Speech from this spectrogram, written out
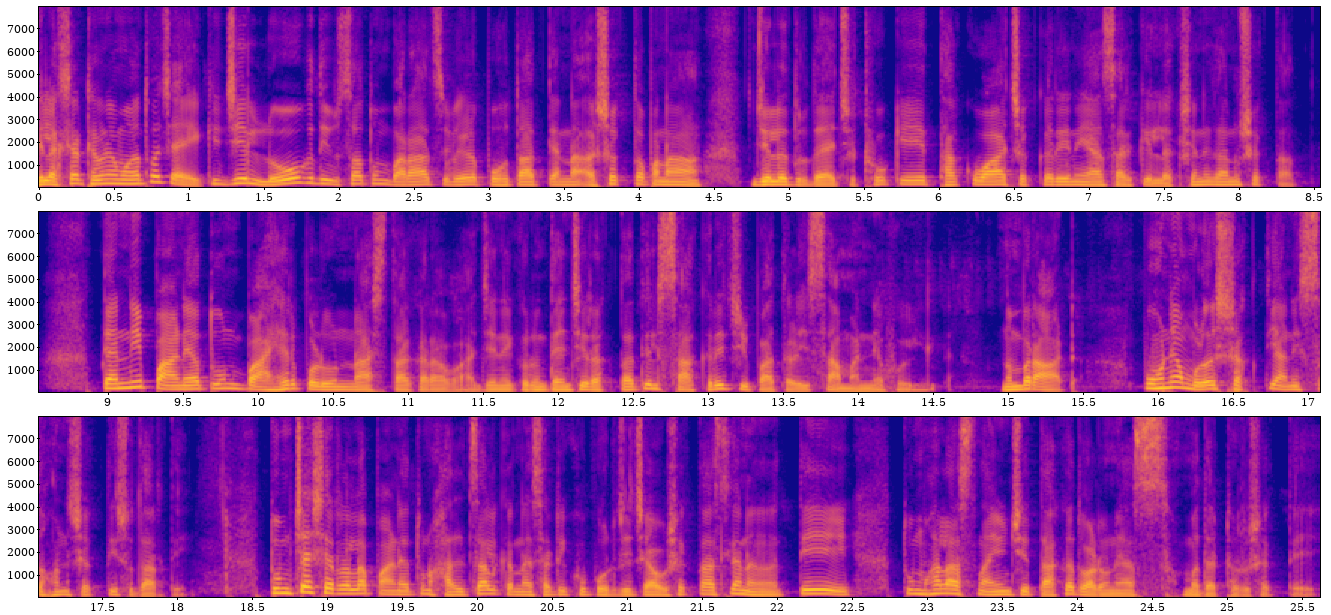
हे लक्षात ठेवणे महत्त्वाचे आहे की जे लोक दिवसातून बराच वेळ पोहतात त्यांना अशक्तपणा जलद हृदयाचे ठोके थकवा चक्कर येणे यासारखी लक्षणे जाणू शकतात. त्यांनी पाण्यातून बाहेर पडून नाश्ता करावा जेणेकरून त्यांची रक्तातील साखरेची पातळी सामान्य होईल. नंबर आठ पोहण्यामुळं शक्ती आणि सहनशक्ती सुधारते. तुमच्या शरीराला पाण्यातून हालचाल करण्यासाठी खूप ऊर्जेची आवश्यकता असल्यानं ते तुम्हाला स्नायूंची ताकद वाढवण्यास मदत ठरू शकते.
